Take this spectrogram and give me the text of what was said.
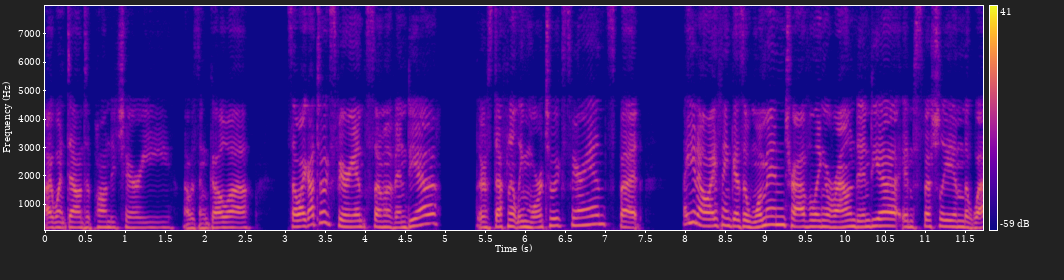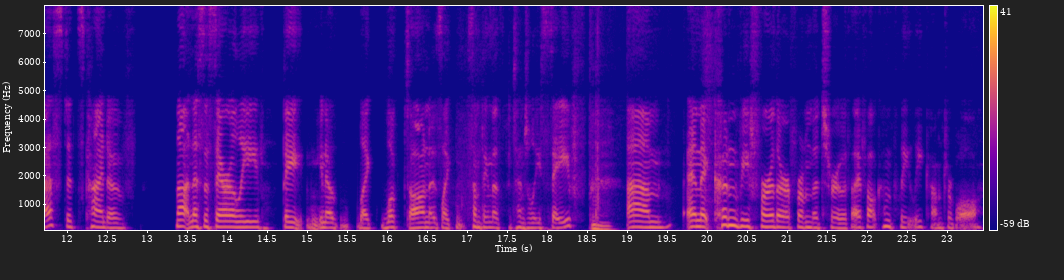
I went down to Pondicherry. I was in Goa. So I got to experience some of India. There's definitely more to experience, but you know, I think as a woman traveling around India and especially in the West, it's kind of not necessarily they, you know, like looked on as like something that's potentially safe. Mhm. Um, and it couldn't be further from the truth. I felt completely comfortable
